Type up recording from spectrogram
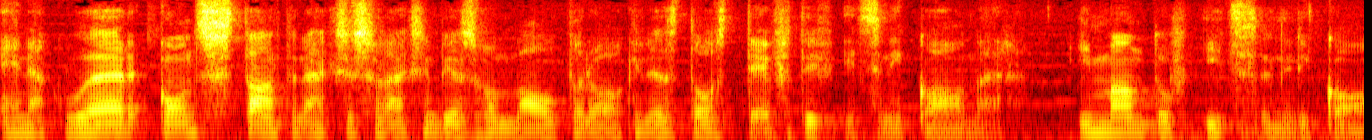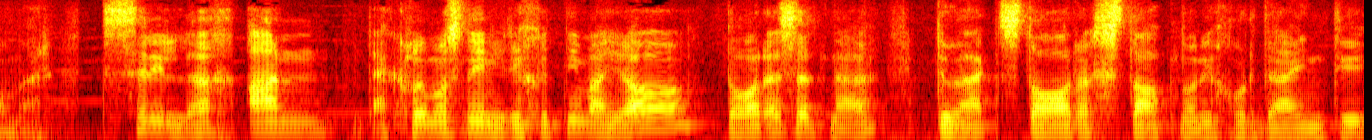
En ek hoor konstant en ek sê so ek sien besig om mal te raak en dis daar's definitief iets in die kamer iemand of iets in hierdie kamer. Sit die lig aan. Ek glo mos nie in hierdie goed nie, maar ja, daar is dit nou. Toe ek stadig stap na die gordyn toe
